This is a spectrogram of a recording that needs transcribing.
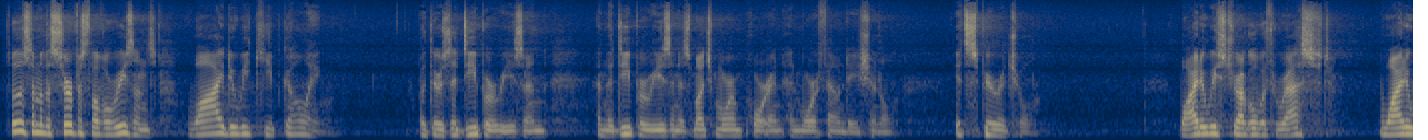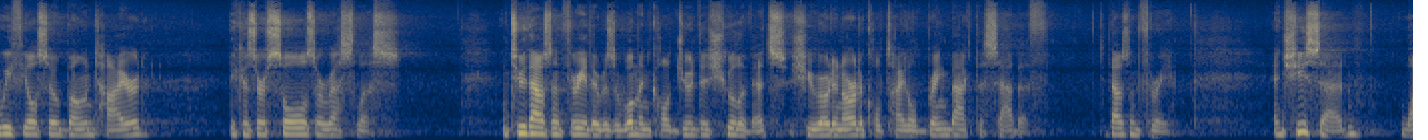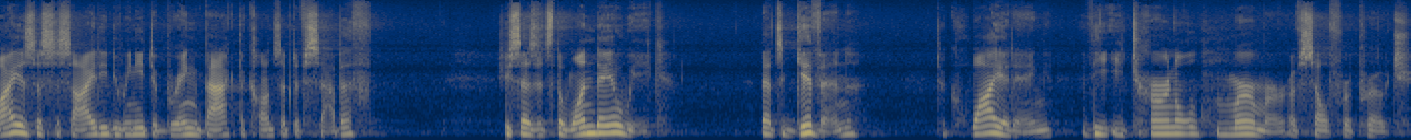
So, those are some of the surface level reasons. Why do we keep going? But there's a deeper reason, and the deeper reason is much more important and more foundational it's spiritual. Why do we struggle with rest? Why do we feel so bone tired? Because our souls are restless. In 2003, there was a woman called Judith Shulevitz. She wrote an article titled Bring Back the Sabbath, 2003. And she said, Why, as a society, do we need to bring back the concept of Sabbath? She says it's the one day a week that's given to quieting the eternal murmur of self reproach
